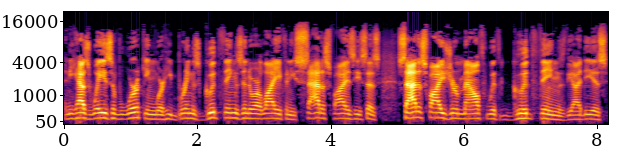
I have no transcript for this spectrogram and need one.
And he has ways of working where he brings good things into our life and he satisfies, he says, satisfies your mouth with good things. The idea is,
